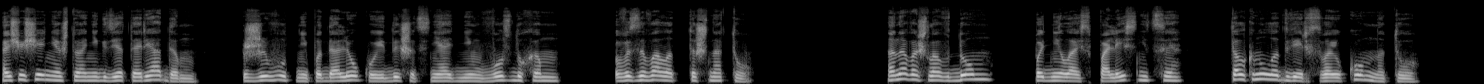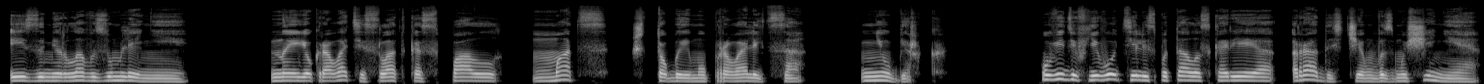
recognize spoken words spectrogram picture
Ощущение, что они где-то рядом, живут неподалеку и дышат с не одним воздухом, вызывало тошноту. Она вошла в дом, поднялась по лестнице, толкнула дверь в свою комнату и замерла в изумлении. На ее кровати сладко спал Мац, чтобы ему провалиться, Нюберг. Увидев его, Тиль испытала скорее радость, чем возмущение,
